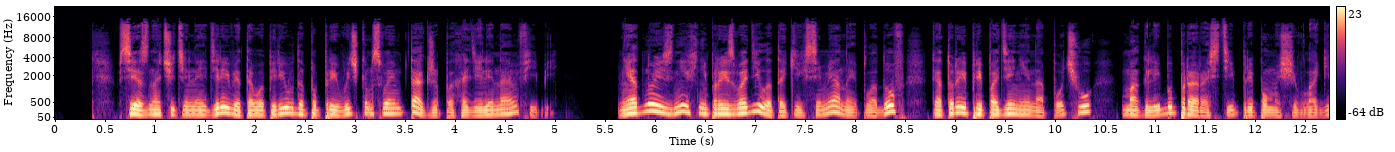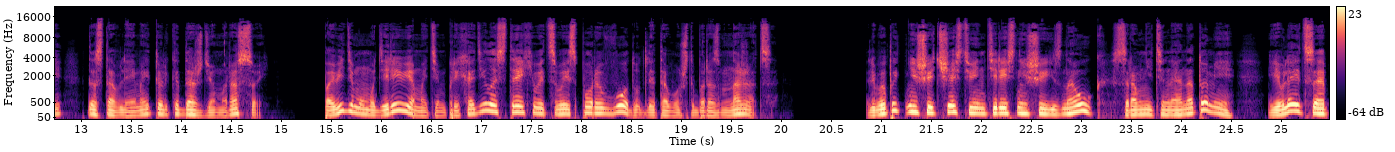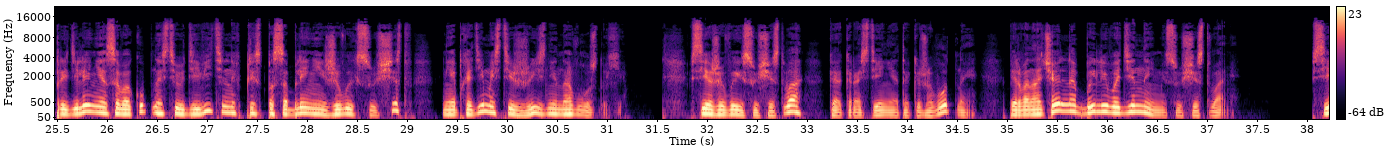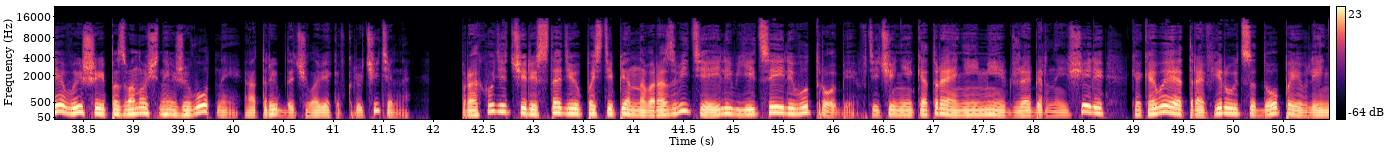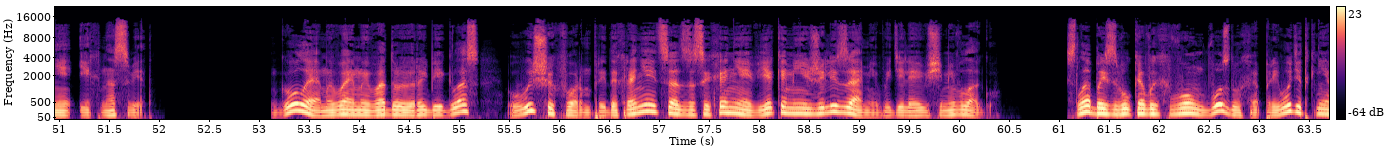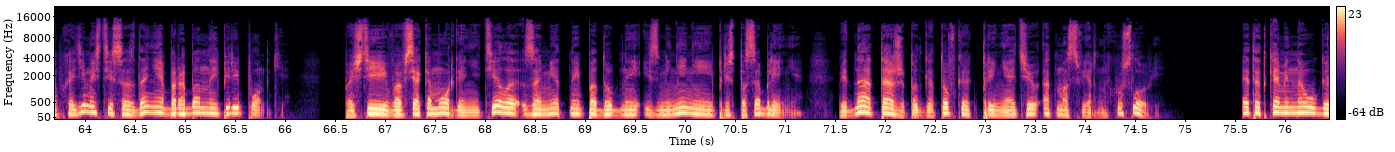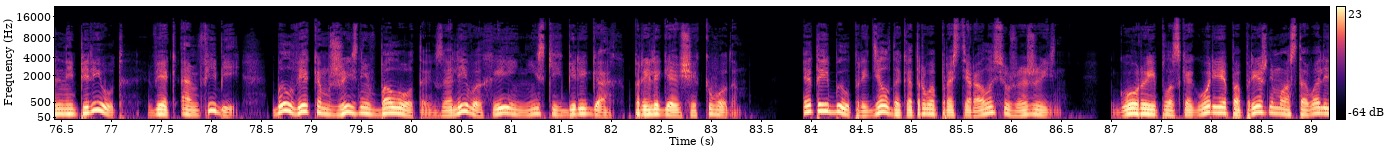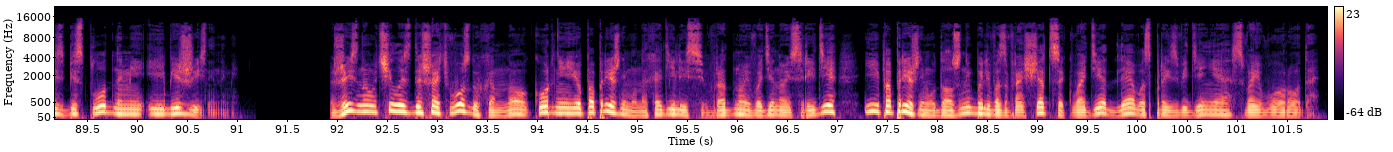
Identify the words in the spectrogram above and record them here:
Все значительные деревья того периода по привычкам своим также походили на амфибий. Ни одно из них не производило таких семян и плодов, которые при падении на почву могли бы прорасти при помощи влаги, доставляемой только дождем и росой. По-видимому, деревьям этим приходилось стряхивать свои споры в воду для того, чтобы размножаться. Любопытнейшей частью интереснейшей из наук, сравнительной анатомии, является определение совокупности удивительных приспособлений живых существ к необходимости жизни на воздухе. Все живые существа, как растения, так и животные, первоначально были водяными существами. Все высшие позвоночные животные, от рыб до человека включительно, проходят через стадию постепенного развития или в яйце, или в утробе, в течение которой они имеют жаберные щели, каковые атрофируются до появления их на свет. Голый, омываемый водой рыбий глаз у высших форм предохраняется от засыхания веками и железами, выделяющими влагу. Слабость звуковых волн воздуха приводит к необходимости создания барабанной перепонки. Почти во всяком органе тела заметны подобные изменения и приспособления. Видна та же подготовка к принятию атмосферных условий. Этот каменноугольный период, век амфибий, был веком жизни в болотах, заливах и низких берегах, прилегающих к водам. Это и был предел, до которого простиралась уже жизнь. Горы и плоскогорья по-прежнему оставались бесплодными и безжизненными. Жизнь научилась дышать воздухом, но корни ее по-прежнему находились в родной водяной среде и по-прежнему должны были возвращаться к воде для воспроизведения своего рода.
